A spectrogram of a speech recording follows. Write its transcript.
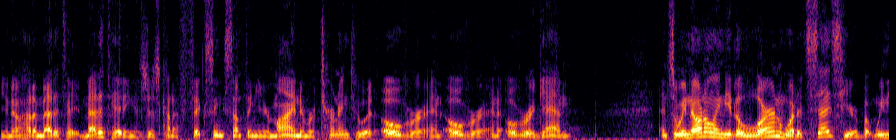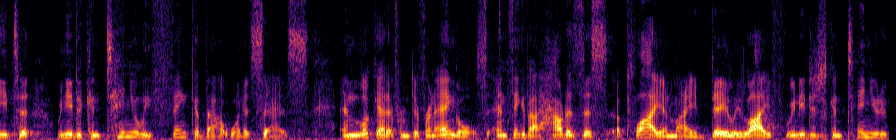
You know how to meditate. Meditating is just kind of fixing something in your mind and returning to it over and over and over again. And so we not only need to learn what it says here, but we need to, we need to continually think about what it says and look at it from different angles and think about how does this apply in my daily life. We need to just continue to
